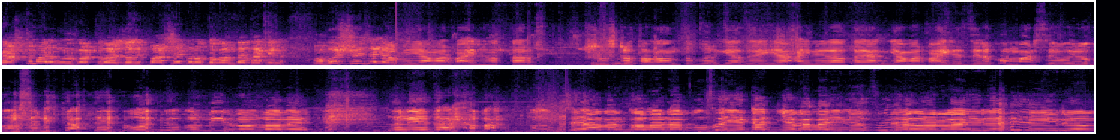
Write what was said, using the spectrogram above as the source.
কাস্টমার ভুল করতে পারি, যদি পাশে কোনো দোকানদার থাকেন, অবশ্যই যাই আমি আমার ভাইয়ের হত্যার সুষ্ঠু তদন্ত করিয়া যে ইয়া আইনের আওতায় আনকি আমার ভাইরে যেরকম মারছে ওই রকম শ্রেণি তাদের ওই রকম নির্মম ভাবে শুনি তারা সে আমার গলাটা পুষাইয়ে কাটিয়ে ফেলাই দিয়েছে আমার ভাইরে, এইরকম।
